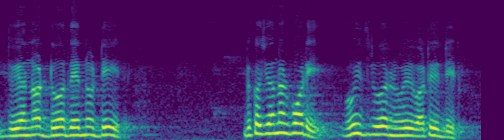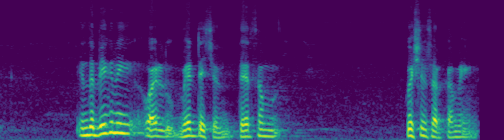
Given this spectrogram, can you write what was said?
You are not doer, there is no deed. Because you are not body. Who is doer and who is, what is deed? In the beginning, while meditation, there are some questions are coming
